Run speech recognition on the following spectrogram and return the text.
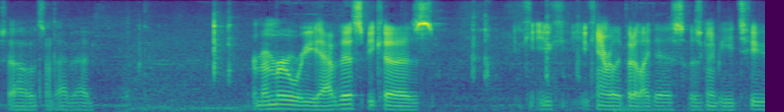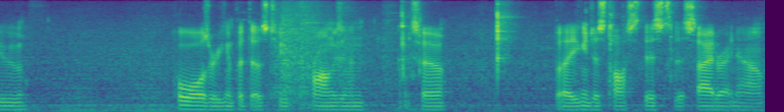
So it's not that bad remember where you have this because you, you can't really put it like this. So there's going to be two holes where you can put those two prongs in, like so. But you can just toss this to the side right now.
